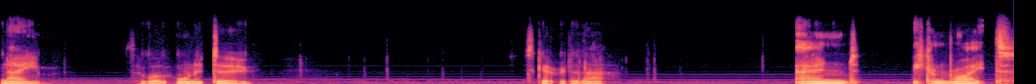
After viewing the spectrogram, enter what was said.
name. So what we want to do is get rid of that. And we can write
